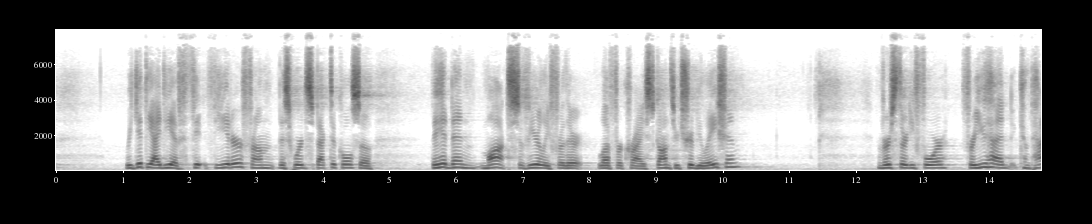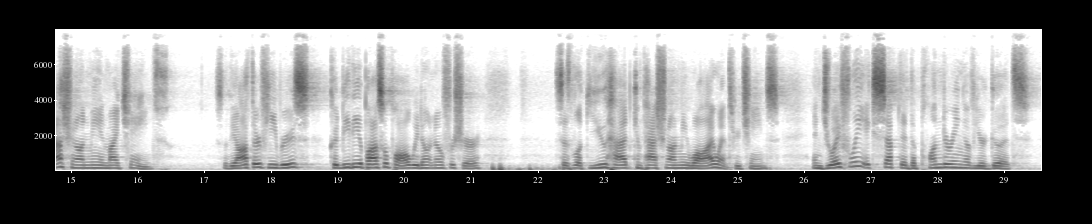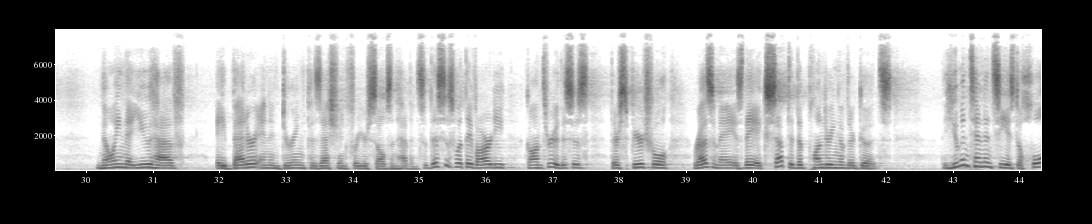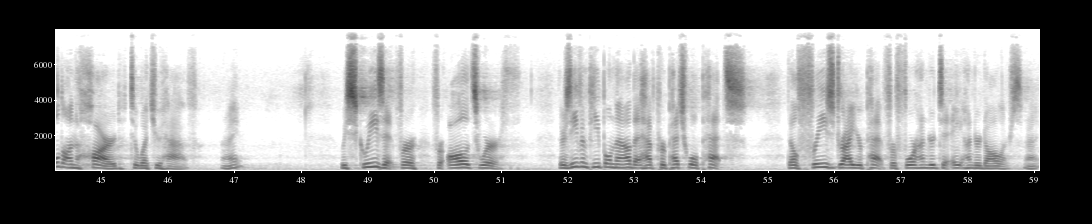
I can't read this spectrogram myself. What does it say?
We get the idea of theater from this word spectacle. So they had been mocked severely for their love for Christ, gone through tribulation. Verse 34 For you had compassion on me in my chains. So the author of Hebrews could be the Apostle Paul, we don't know for sure. Says, Look, you had compassion on me while I went through chains, and joyfully accepted the plundering of your goods, knowing that you have a better and enduring possession for yourselves in heaven. So this is what they've already gone through. This is their spiritual resume is they accepted the plundering of their goods. The human tendency is to hold on hard to what you have, right? We squeeze it for, for all it's worth. There's even people now that have perpetual pets. They'll freeze dry your pet for 400 to $800, right?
